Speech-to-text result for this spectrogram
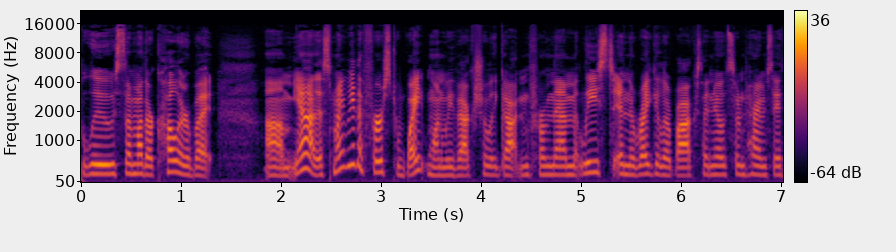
blue, some other color, but um, yeah, this might be the first white one we've actually gotten from them, at least in the regular box. I know sometimes they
